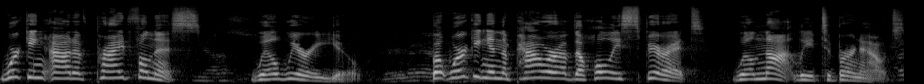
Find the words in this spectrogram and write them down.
Working out of pridefulness yes. will weary you. Amen. But working in the power of the Holy Spirit will not lead to burnout.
